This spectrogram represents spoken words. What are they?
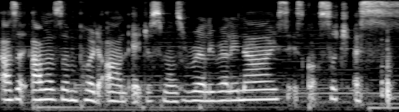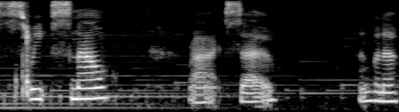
As Amazon put it on, it just smells really, really nice. It's got such a sweet smell. Right, so I'm to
